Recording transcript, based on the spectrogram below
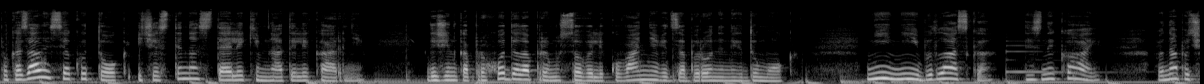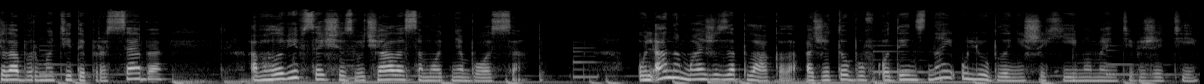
показалися куток і частина стелі кімнати лікарні, де жінка проходила примусове лікування від заборонених думок. Ні, ні, будь ласка, не зникай. Вона почала бурмотіти про себе, а в голові все ще звучала самотня боса. Уляна майже заплакала, адже то був один з найулюбленіших її моментів в житті.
